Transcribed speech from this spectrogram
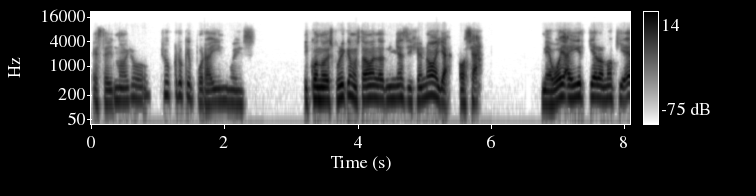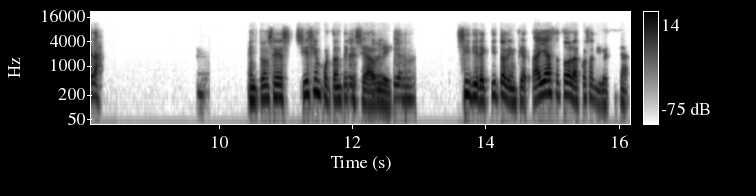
este, no, yo, yo creo que por ahí no es. Y cuando descubrí que me estaban las niñas, dije, no, ya, o sea, me voy a ir, quiero o no quiera. Entonces, sí es importante que se hable. Sí, directito al infierno. Allá está toda la cosa divertida.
